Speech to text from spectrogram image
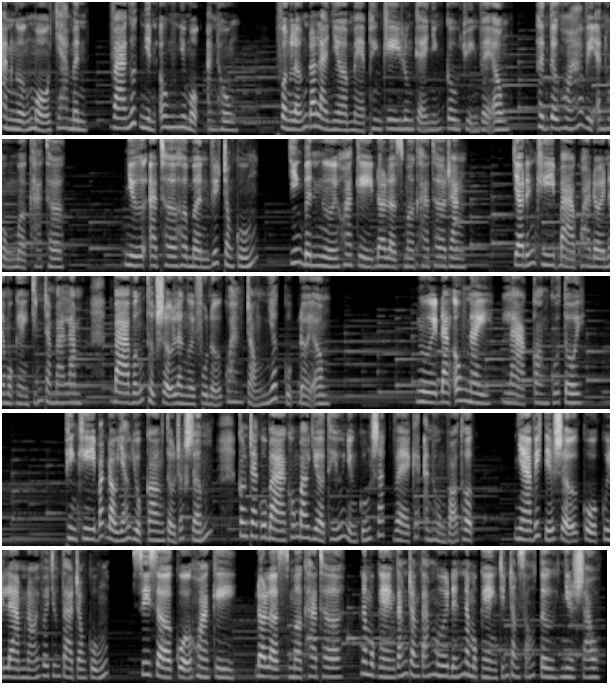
Anh ngưỡng mộ cha mình và ngước nhìn ông như một anh hùng. Phần lớn đó là nhờ mẹ Pinky luôn kể những câu chuyện về ông, hình tượng hóa vị anh hùng MacArthur như Arthur Herman viết trong cuốn Chiến binh người Hoa Kỳ Douglas MacArthur rằng cho đến khi bà qua đời năm 1935, bà vẫn thực sự là người phụ nữ quan trọng nhất cuộc đời ông. Người đàn ông này là con của tôi. Pinky bắt đầu giáo dục con từ rất sớm. Con trai của bà không bao giờ thiếu những cuốn sách về các anh hùng võ thuật. Nhà viết tiểu sử của Lam nói với chúng ta trong cuốn Caesar của Hoa Kỳ Douglas MacArthur năm 1880 đến năm 1964 như sau.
